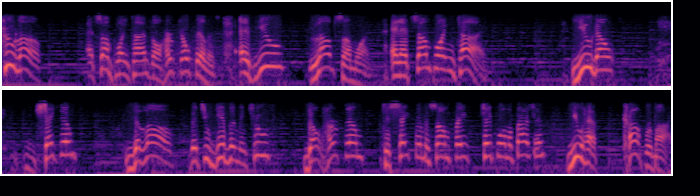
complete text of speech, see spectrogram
true love at some point in time gonna hurt your feelings. If you love someone and at some point in time you don't shake them, the love that you give them in truth don't hurt them to shake them in some faith, shape, form, or fashion, you have compromised.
